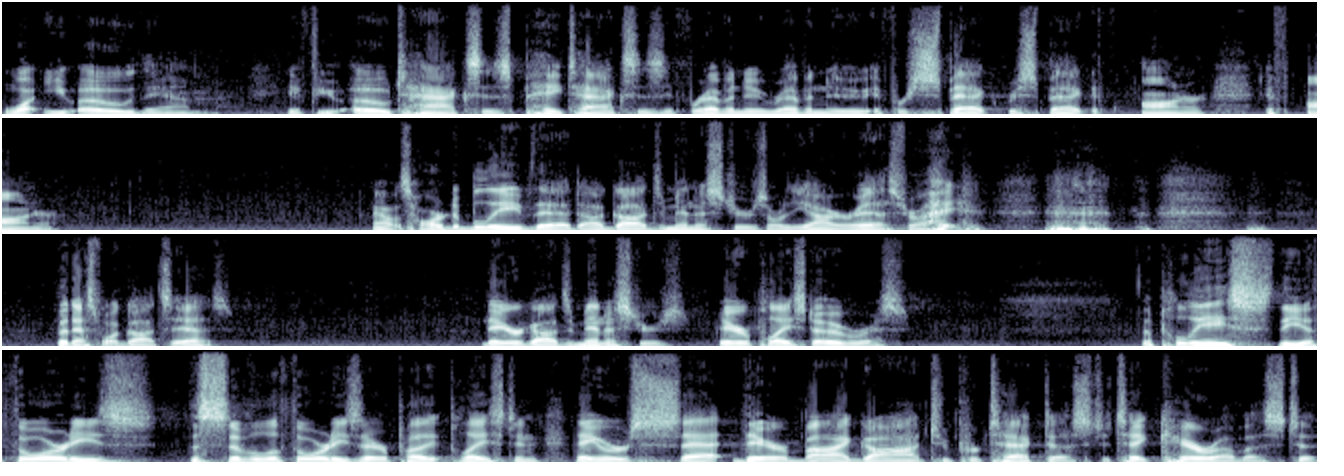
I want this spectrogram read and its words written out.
what you owe them if you owe taxes, pay taxes. If revenue, revenue. If respect, respect. If honor, if honor. Now, it's hard to believe that uh, God's ministers are the IRS, right? but that's what God says. They are God's ministers, they are placed over us. The police, the authorities, the civil authorities that are placed in, they were set there by God to protect us, to take care of us, to,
